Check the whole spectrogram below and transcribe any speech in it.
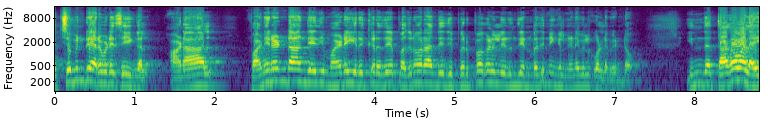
அச்சமின்றி அறுவடை செய்யுங்கள். ஆனால் பனிரெண்டாம் தேதி மழை இருக்கிறது பதினோராம் தேதி பிற்பகலில் இருந்து என்பதை நீங்கள் நினைவில் கொள்ள வேண்டும். இந்த தகவலை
